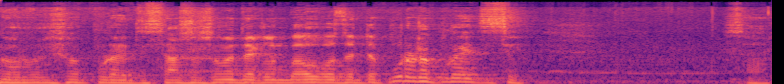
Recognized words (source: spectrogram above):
ঘর বাড়ি সব পুরাই দিচ্ছে আসার সময় দেখলাম বাবু বাজারটা পুরোটা পুরাই দিচ্ছে স্যার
